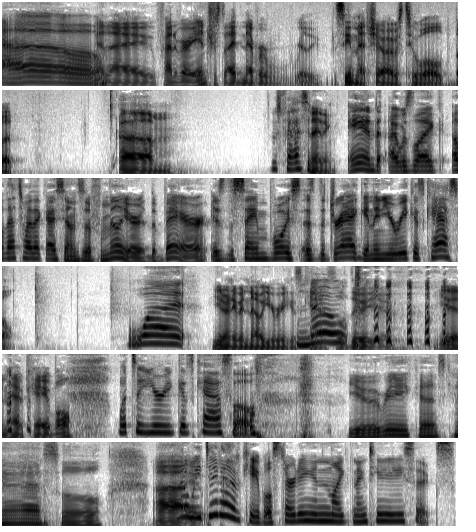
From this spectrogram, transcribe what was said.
Oh. and I found it very interesting. I'd never really seen that show. I was too old, but um, was fascinating. And I was like, oh, that's why that guy sounds so familiar. The bear is the same voice as the dragon in Eureka's Castle. what? You don't even know Eureka's No. Castle, do you? you didn't have cable. What's a Eureka's Castle? Eureka's Castle. Uh, no, we did have cable starting in like 1986.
